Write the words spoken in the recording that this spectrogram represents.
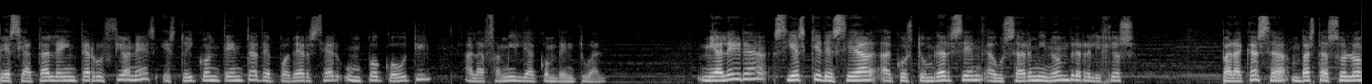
Pese a tales interrupciones, estoy contenta de poder ser un poco útil a la familia conventual. Me alegra si es que desea acostumbrarse a usar mi nombre religioso. Para casa basta solo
